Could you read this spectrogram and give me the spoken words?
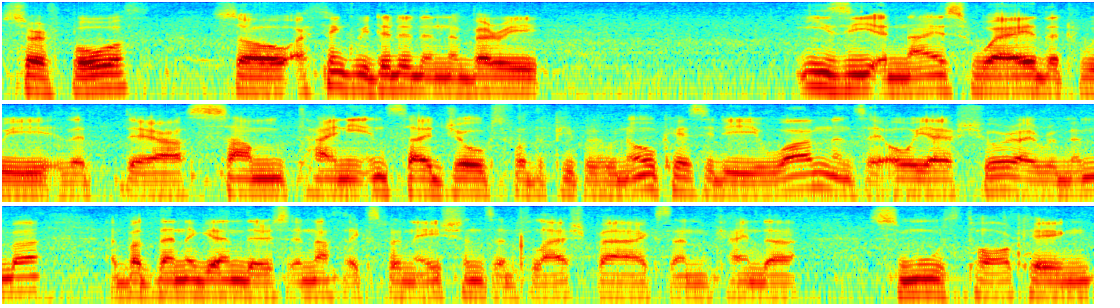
serve both. So I think we did it in a very easy and nice way that we that there are some tiny inside jokes for the people who know KCD1 and say, oh yeah, sure, I remember. But then again, there's enough explanations and flashbacks and kind of smooth talking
